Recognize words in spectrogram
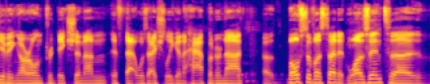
giving our own prediction on if that was actually going to happen or not. Uh, most of us said it wasn't. Uh,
